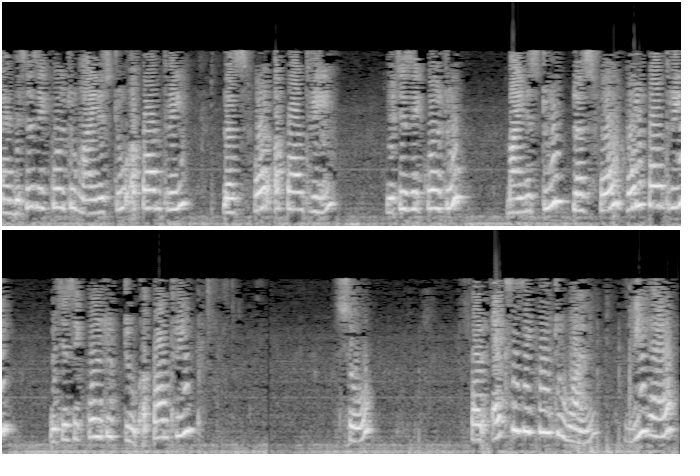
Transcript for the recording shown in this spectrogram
and this is equal to minus 2 upon 3 plus 4 upon 3 which is equal to minus 2 plus 4 whole upon 3 which is equal to 2 upon 3. So, for x is equal to 1, we have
